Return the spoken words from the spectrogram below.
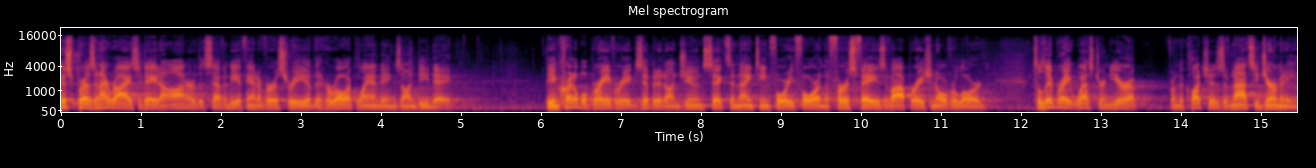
Mr. President, I rise today to honor the 70th anniversary of the heroic landings on D-Day. The incredible bravery exhibited on June 6, 1944 in the first phase of Operation Overlord to liberate Western Europe from the clutches of Nazi Germany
